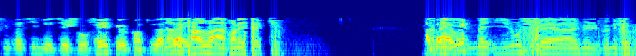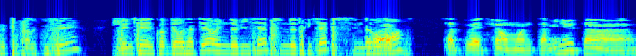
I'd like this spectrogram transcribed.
plus facile de s'échauffer que quand tu vas Non mais par exemple avant les pecs. Ah bah oui. Imaginons je fais, euh, je veux m'échauffer pour faire le coucher. Je fais une série de coiffe de rotateur, une de biceps, une de triceps, une d'avant-bras. Ça peut être fait en moins de 5 minutes. Hein.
